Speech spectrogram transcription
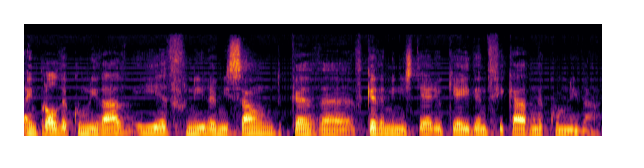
em prol da comunidade e é definir a missão de cada, de cada ministério que é identificado na comunidade.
